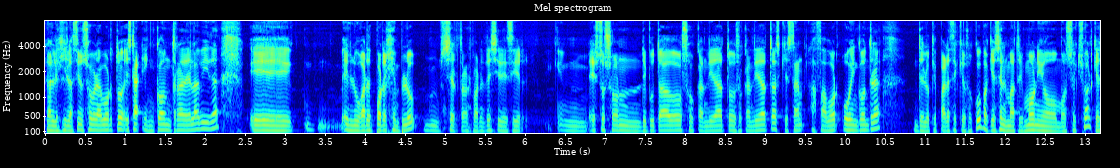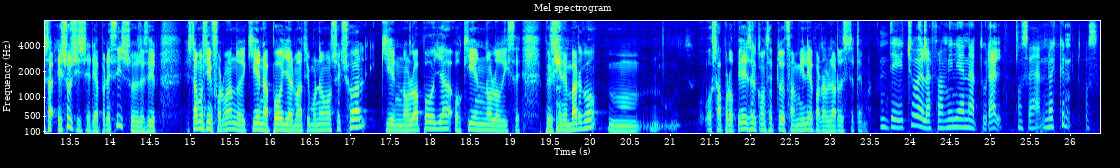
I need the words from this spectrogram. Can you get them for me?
la legislación sobre aborto está en contra de la vida eh, en lugar de, por ejemplo, ser transparentes y decir estos son diputados o candidatos o candidatas que están a favor o en contra de lo que parece que os ocupa, que es el matrimonio homosexual, que eso sí sería preciso, es decir, estamos informando de quién apoya el matrimonio homosexual, quién no lo apoya o quién no lo dice, pero sin embargo mmm, os apropiáis del concepto de familia para hablar de este tema. De hecho, de la familia natural. O sea, no es que o sea,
